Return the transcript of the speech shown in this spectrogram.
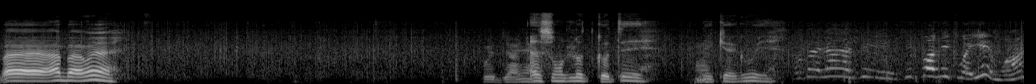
Bah, ah bah ouais, elles sont de l'autre côté, les cagouilles. Ah bah là, j'ai j'ai pas nettoyé moi, hein.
